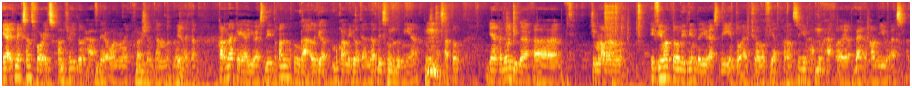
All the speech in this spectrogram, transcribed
ya it makes sense for each country to have their own like version kan menurut Iya. saya kan. Karena kayak USD itu kan nggak legal bukan legal tender di seluruh dunia. Hmm. Salah Satu. Yang kedua juga um, cuma orang if you want to redeem the USD into actual fiat currency you have to have a bank account US kan.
